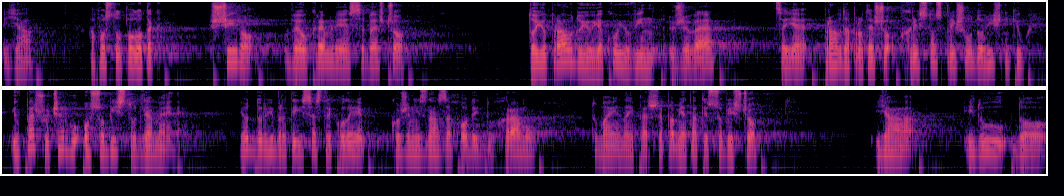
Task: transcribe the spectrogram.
я. Апостол Павло так щиро виокремлює себе, що тою правдою, якою він живе, це є правда про те, що Христос прийшов до грішників і в першу чергу особисто для мене. І от, дорогі брати і сестри, коли кожен із нас заходить до храму, то має найперше пам'ятати собі, що я іду до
